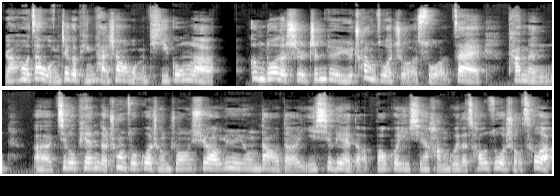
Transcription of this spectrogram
然后在我们这个平台上，我们提供了更多的是针对于创作者所在他们呃纪录片的创作过程中需要运用到的一系列的，包括一些行规的操作手册。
